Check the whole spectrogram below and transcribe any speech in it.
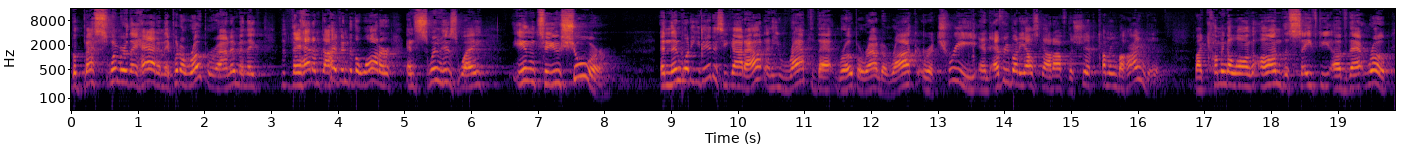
the best swimmer they had and they put a rope around him and they, they had him dive into the water and swim his way into shore. And then what he did is he got out and he wrapped that rope around a rock or a tree, and everybody else got off the ship coming behind him by coming along on the safety of that rope.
